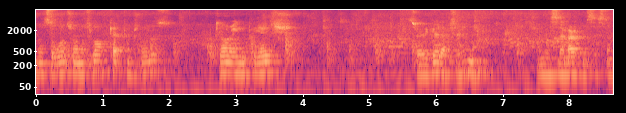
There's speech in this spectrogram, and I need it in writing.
Lots of water on the floor, cat controllers, chlorine pH. It's really good actually, isn't it? And it's an American system.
